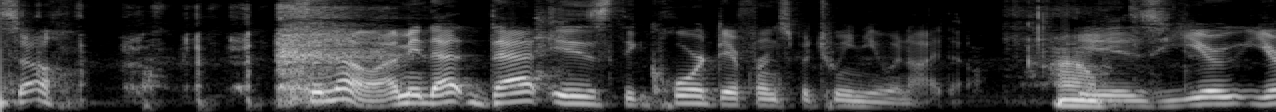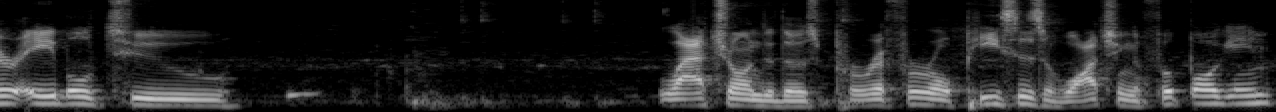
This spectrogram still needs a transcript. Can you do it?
so, so no, I mean that that is the core difference between you and I, though, Wow. is you you're able to latch onto those peripheral pieces of watching a football game,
